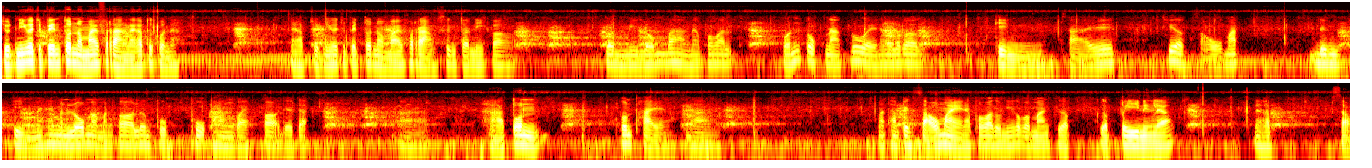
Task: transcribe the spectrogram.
จุดนี้ก็จะเป็นต้นหน่อไม้ฝรั่งนะครับ ทุกคนนะนะครับจุดนี้ก็จะเป็นต้นหน่อไม้ฝรั่ง ซึ่งตอนนี้ก็ต้นมีล้มบ้างนะเพราะว่า ฝนตกหนักด้วยนะแล้วก็กิ่งสายเชือกเสามัด ดึงกิ่งไม่ให้มันล้มอะมันก็เริ่มผุผุพังไป ก็เดี๋ยวจะาหาต้นต้นไผ่มามาทำเป็นเสาใหม่นะเพราะว่าตรงนี้ก็ประมาณเกือบเกือบปีหนึ่งแล้วนะครับ เสา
